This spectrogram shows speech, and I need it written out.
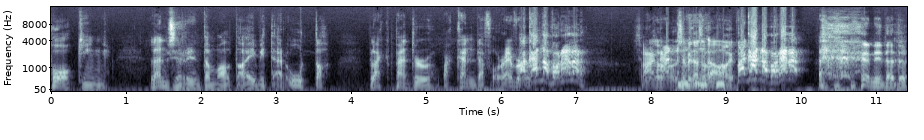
Talking, Länsirintamalta ei mitään uutta, Black Panther, Wakanda Forever. Wakanda forever! Se pitää sanoa, se pitää sanoa Joo. noin. Wakanda forever! niin täytyy.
